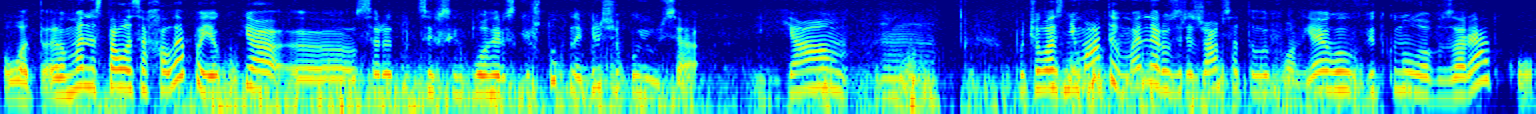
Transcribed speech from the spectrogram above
От, е, у мене сталася халепа, яку я е, серед цих всіх блогерських штук найбільше боюся. Я почала знімати, в мене розряджався телефон. Я його відкнула в зарядку.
